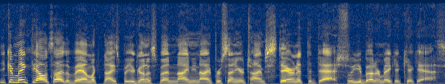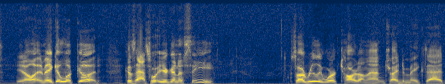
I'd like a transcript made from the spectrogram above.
You can make the outside of the van look nice, but you're gonna spend 99% of your time staring at the dash. So you better make it kick ass, you know, and make it look good, because mm-hmm. that's what you're gonna see. So I really worked hard on that and tried to make that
